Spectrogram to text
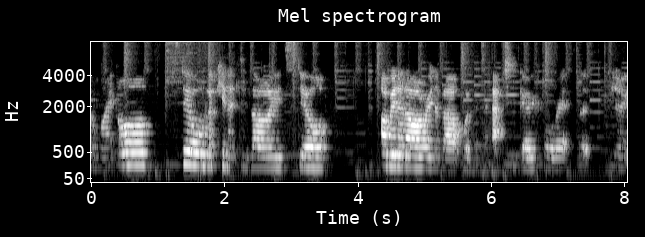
on my arm. Still looking at design, still I'm in an hour in about whether to actually go for it. But you know,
